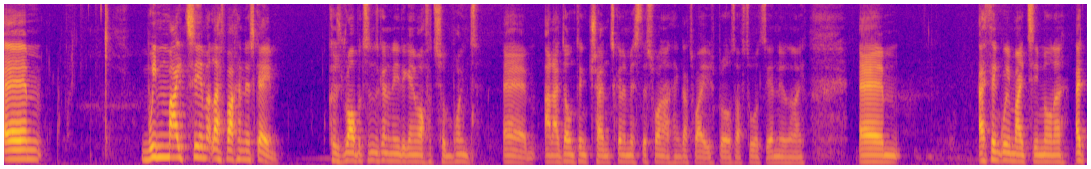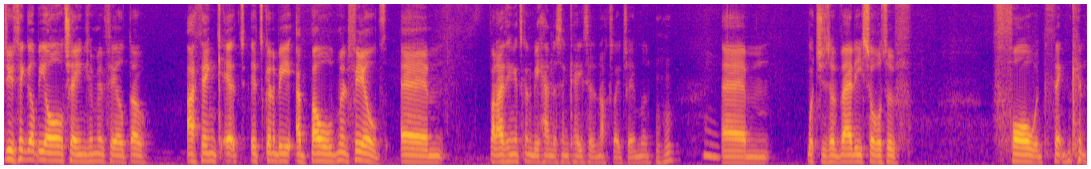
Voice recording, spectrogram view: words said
Yeah. Um, we might see him at left back in this game because Robertson's going to need a game off at some point. Um, and I don't think Trent's going to miss this one. I think that's why he was brought off towards the end of the night. Um, I think we might see Milner. I do think it'll be all change in midfield, though. I think it, it's going to be a bold midfield, um, but I think it's going to be Henderson, Keita and Oxlade-Chamberlain, mm -hmm. um, which is a very sort of forward-thinking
